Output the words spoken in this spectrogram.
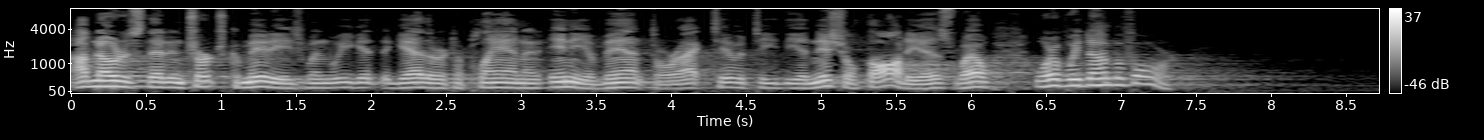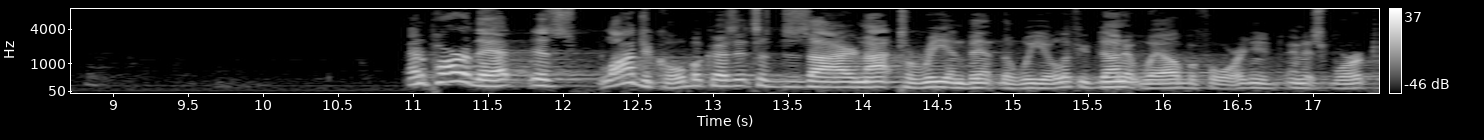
I've noticed that in church committees, when we get together to plan any event or activity, the initial thought is, well, what have we done before? And a part of that is logical because it's a desire not to reinvent the wheel. If you've done it well before and, you, and it's worked,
